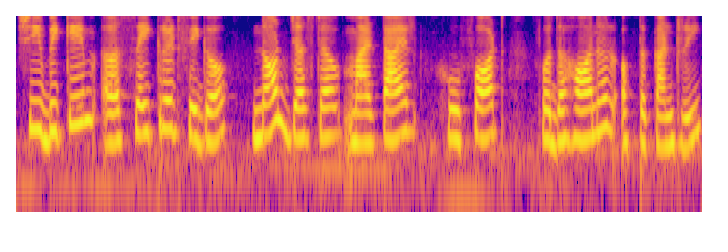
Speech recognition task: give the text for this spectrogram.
She became a sacred figure, not just a martyr who fought for the honor of the country.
